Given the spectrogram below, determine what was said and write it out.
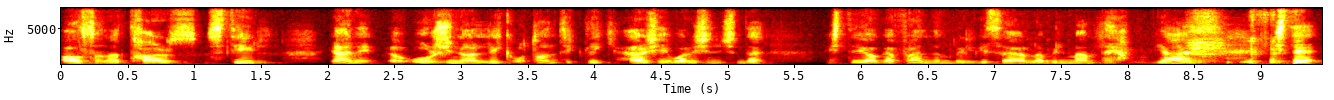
Al sana tarz, stil, yani e, orijinallik, otantiklik her şey var işin içinde. İşte yok efendim bilgisayarla bilmem ne yap. Yani işte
